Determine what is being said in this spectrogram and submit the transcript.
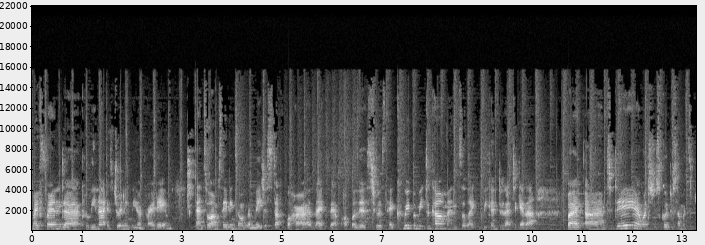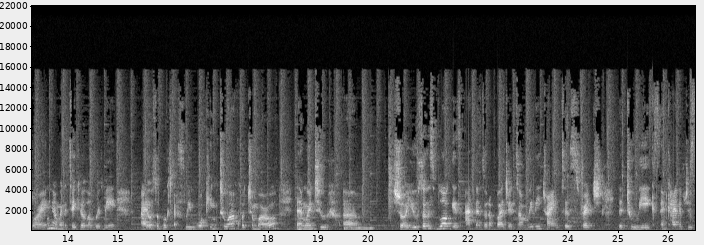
My friend uh, Karina is joining me on Friday. And so I'm saving some of the major stuff for her, like the Acropolis. She was like, wait for me to come and so like we can do that together. But um, today I want to just go do some exploring. I'm going to take you along with me. I also booked a free walking tour for tomorrow that I'm going to um, show you. So this vlog is Athens on a budget so I'm really trying to stretch the two weeks and kind of just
